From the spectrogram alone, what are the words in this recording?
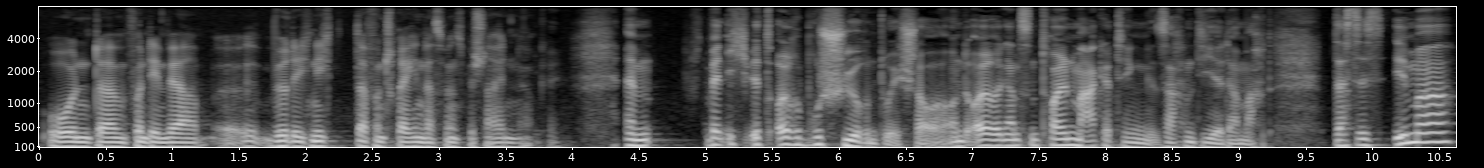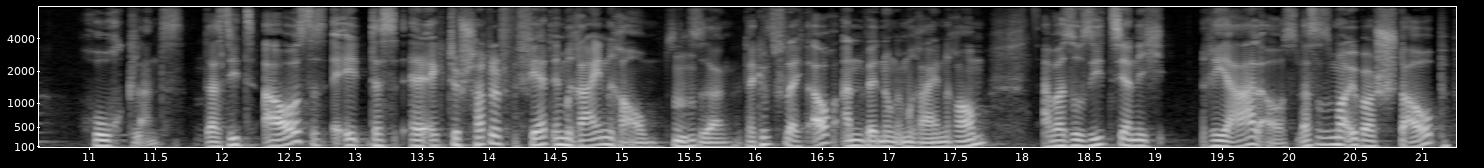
und ähm, von dem wir, äh, würde ich nicht davon sprechen, dass wir uns beschneiden. Ja. Okay. Ähm, wenn ich jetzt eure Broschüren durchschaue und eure ganzen tollen Marketing-Sachen, die ihr da macht, das ist immer Hochglanz. Da sieht's aus, das, äh, das Active Shuttle fährt im Rheinraum mhm. sozusagen. Mhm. Da gibt's vielleicht auch Anwendungen im Rheinraum, aber so sieht's ja nicht real aus. Lass uns mal über Staub,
